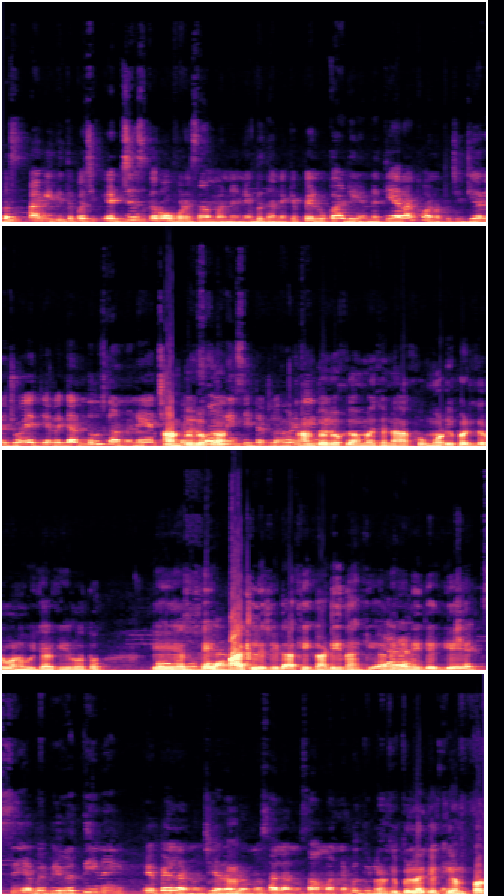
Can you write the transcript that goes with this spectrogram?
બસ આવી રીતે પછી એડજસ્ટ કરવો પડે સામાન ને બધાને કે પેલું કાઢી અને ત્યાં રાખવાનું. પછી જ્યારે જોઈએ ત્યારે ગાદલું ઉચકાનું અને એ છે આમ તો જો સીટ એટલે આમ તો જો કે અમે છે ને આખું મોડિફાઈડ કરવાનો વિચાર કર્યો હતો કે. પાછલી સીટ આખી કાઢી નાખી અને એની જગ્યાએ સિયા બેબી હતી નહીં. એ પહેલાનો જ્યારે આપણે મસાલાનો સામાન ને બધું કે પેલા જે કેમ્પર કેમ્પર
